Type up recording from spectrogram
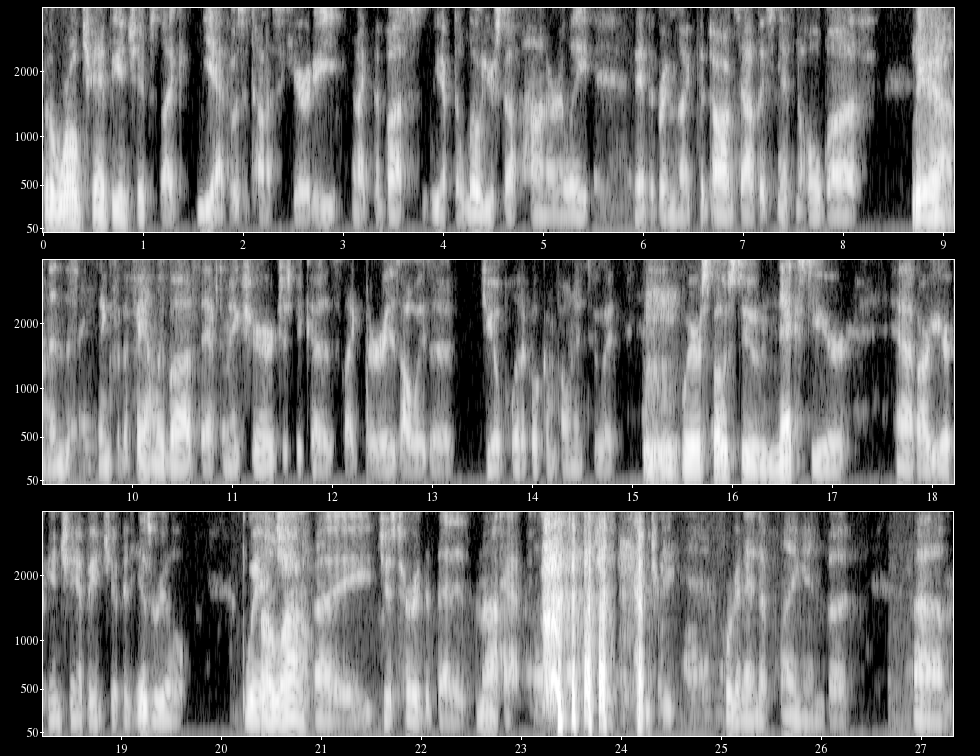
For the World Championships, like, yeah, there was a ton of security. Like the bus, you have to load your stuff on early. They have to bring like the dogs out. They sniff the whole bus. yeah Um, then the same thing for the family bus. They have to make sure, just because like there is always a geopolitical component to it. hmm We are supposed to next year have our European Championship in Israel, which Oh, wow. I just heard that that is not happening. So I'm not sure what country we're going to end up playing in, but um,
